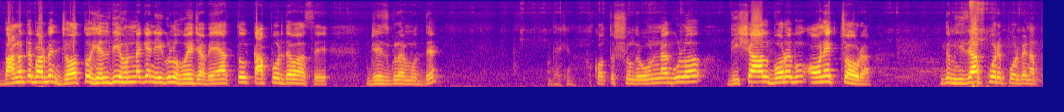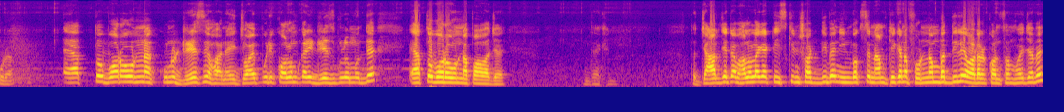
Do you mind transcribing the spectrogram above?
বানাতে পারবেন, যত হেলদি হন না কেন, এগুলো হয়ে যাবে। এত কাপড় দেওয়া আছে। ড্রেসগুলোর মধ্যে। দেখেন, কত সুন্দর। ওড়নাগুলো বিশাল, বড় এবং অনেক চওড়া। একদম হিজাব করে পরবে না পুরো। এত বড় ওড়না, কোনো ড্রেসে হয় না। এই জয়পুরি কলমকারী ড্রেসগুলোর মধ্যে এত বড় ওড়না পাওয়া যায়। দেখেন। তো যার যেটা ভালো লাগে, একটা স্ক্রিনশট দিবেন ইনবক্সে নাম, ঠিকানা ফোন নাম্বার দিলে অর্ডার কনফার্ম হয়ে যাবে।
